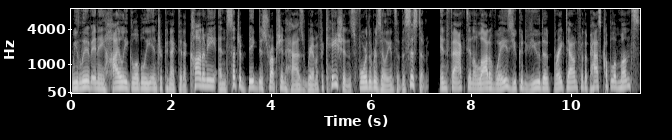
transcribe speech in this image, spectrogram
We live in a highly globally interconnected economy, and such a big disruption has ramifications for the resilience of the system. In fact, in a lot of ways, you could view the breakdown for the past couple of months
